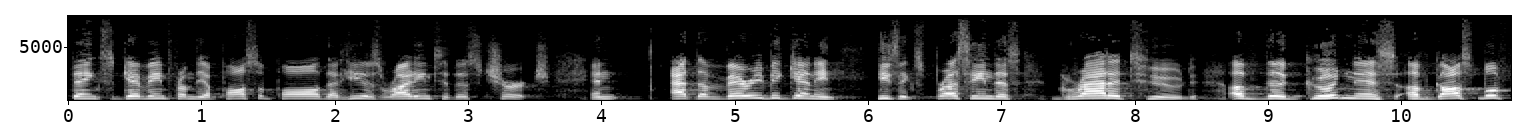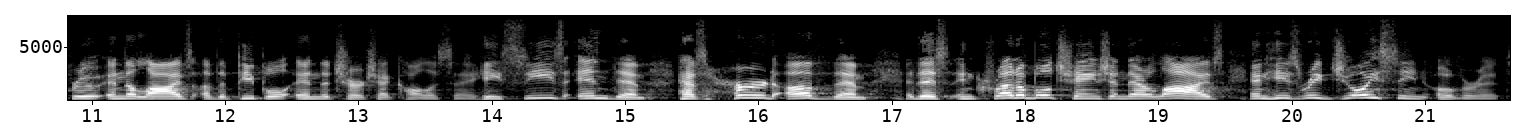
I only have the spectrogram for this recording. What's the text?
thanksgiving from the Apostle Paul that he is writing to this church. And at the very beginning, he's expressing this gratitude of the goodness of gospel fruit in the lives of the people in the church at Colossae. He sees in them, has heard of them, this incredible change in their lives, and he's rejoicing over it.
